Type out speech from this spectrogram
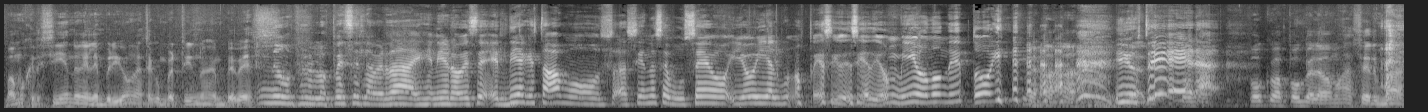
vamos creciendo en el embrión hasta convertirnos en bebés. No, pero los peces, la verdad, ingeniero, a veces el día que estábamos haciendo ese buceo y yo vi algunos peces y decía, Dios mío, ¿dónde estoy? y usted era poco a poco la vamos a hacer más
